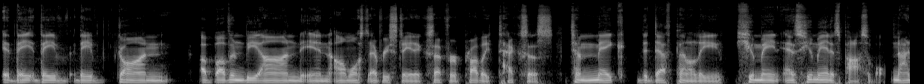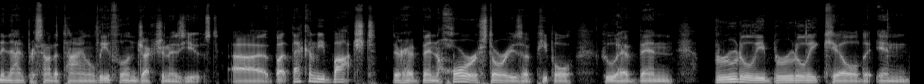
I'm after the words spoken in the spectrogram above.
They they've they've gone above and beyond in almost every state except for probably Texas to make the death penalty humane as humane as possible. 99% of the time, lethal injection is used, uh, but that can be botched. There have been horror stories of people who have been brutally, brutally killed in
